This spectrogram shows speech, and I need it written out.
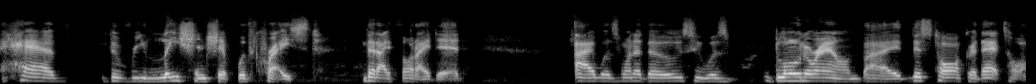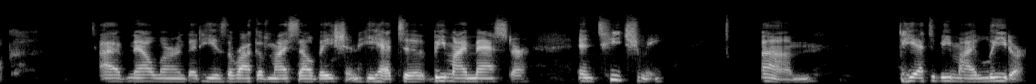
have the relationship with Christ that I thought I did. I was one of those who was blown around by this talk or that talk. I've now learned that he is the rock of my salvation. He had to be my master and teach me. Um, he had to be my leader,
